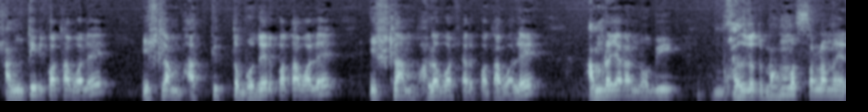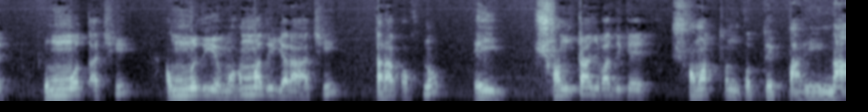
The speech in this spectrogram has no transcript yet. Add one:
শান্তির কথা বলে, ইসলাম ভ্রাতৃত্ববোধের কথা বলে, ইসলাম ভালোবাসার কথা বলে। আমরা যারা নবী হজরত মোহাম্মদ সাল্লামের উম্মত আছি উম্মদিয়ে মোহাম্মদী যারা আছি, তারা কখনো এই সন্ত্রাসবাদীকে সমর্থন করতে পারি না।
